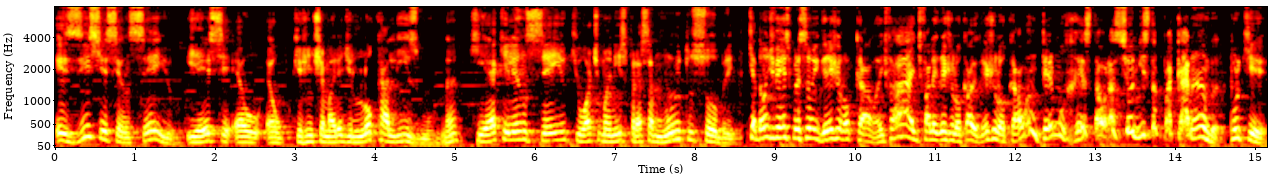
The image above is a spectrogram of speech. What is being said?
Existe esse anseio, e esse é o, é o que a gente chamaria de localismo, né? Que é aquele anseio que o Otmani expressa muito sobre. Que é de onde vem a expressão igreja local. A gente fala, ah, a gente fala igreja local. Igreja local é um termo restauracionista pra caramba. Por quê?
